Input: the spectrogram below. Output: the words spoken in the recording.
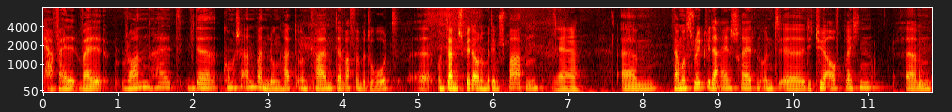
ja, weil, weil Ron halt wieder komische Anwandlungen hat und Karl mit der Waffe bedroht äh, und dann später auch noch mit dem Spaten. Ja. Ähm, da muss Rick wieder einschreiten und äh, die Tür aufbrechen. Ähm,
